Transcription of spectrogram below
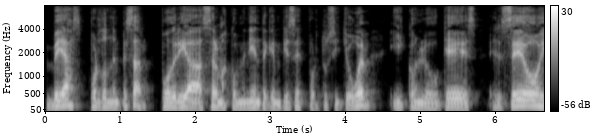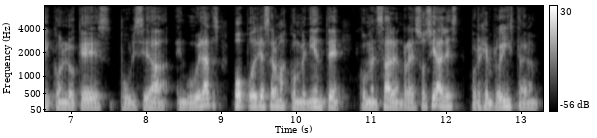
veas por dónde empezar. Podría ser más conveniente que empieces por tu sitio web y con lo que es el SEO y con lo que es publicidad en Google Ads, o podría ser más conveniente comenzar en redes sociales, por ejemplo Instagram.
